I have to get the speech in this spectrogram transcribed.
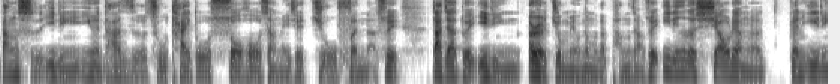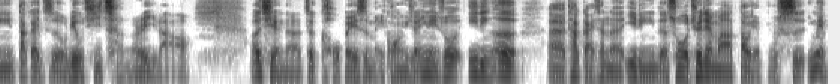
当时一零一因为它惹出太多售后上的一些纠纷了，所以大家对一零二就没有那么的捧场，所以一零二的销量呢，跟一零一大概只有六七成而已啦哦。而且呢，这口碑是每况愈下，因为你说一零二，呃，它改善了一零一的所有缺点吗？倒也不是，因为。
